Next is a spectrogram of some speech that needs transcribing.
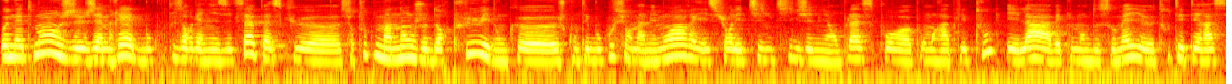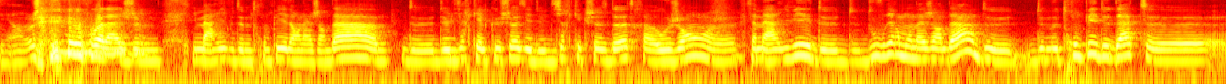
Honnêtement, j'aimerais être beaucoup plus organisée que ça parce que euh, surtout que maintenant je dors plus et donc je comptais beaucoup sur ma mémoire et sur les petits outils que j'ai mis en place pour, pour me rappeler tout. Et là, avec le manque de sommeil, tout est terrassé. Hein. voilà, je, il m'arrive de me tromper dans l'agenda, de, de, lire quelque chose et de dire quelque chose d'autre aux gens. ça m'est arrivé d'ouvrir de, d'ouvrir mon agenda, de, de me tromper de date euh,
